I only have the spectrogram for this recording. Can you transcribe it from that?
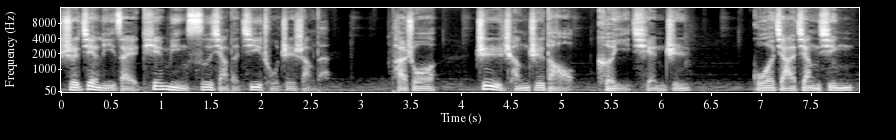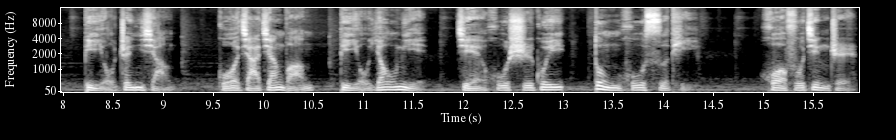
是建立在天命思想的基础之上的。他说：“至诚之道，可以前之。国家将兴，必有真祥；国家将亡，必有妖孽。见乎师归，动乎四体。祸福敬之，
